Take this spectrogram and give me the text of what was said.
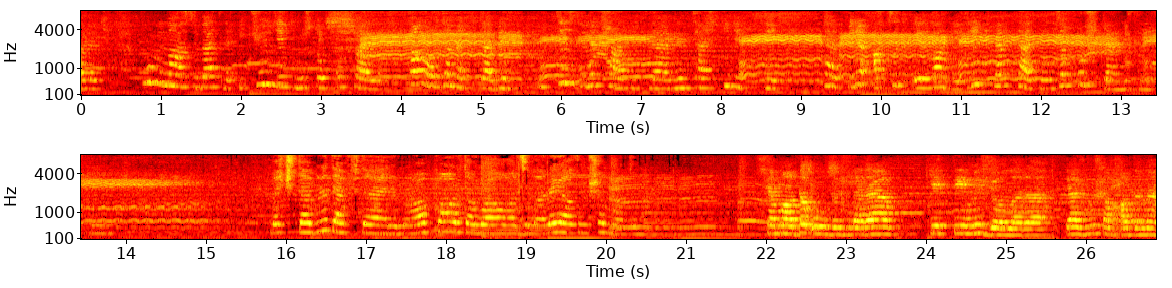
Mübarək. Bu münasibətlə 279 sayılı tam orta məktəbin 3 sinif şagirdlərinin təşkil etdiyi tədbiri açıq elan edirik və tədbirimizə xoş gəlmisiniz deyirik. Məktəbli dəftərimə, pardama, ağaclara yazmışam adını. Səmada ulduzlara, getdiyimiz yollara yazmışam adını.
